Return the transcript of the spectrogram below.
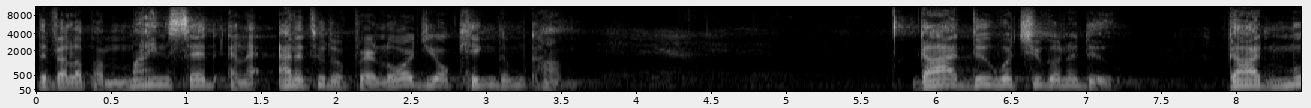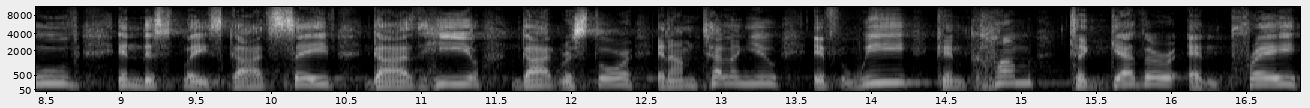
develop a mindset and an attitude of prayer. Lord, your kingdom come. God, do what you're going to do. God, move in this place. God, save. God, heal. God, restore. And I'm telling you, if we can come together and pray,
